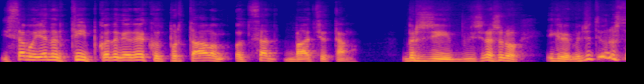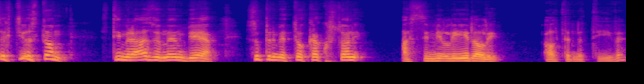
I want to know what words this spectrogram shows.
i samo jedan tip, kod da ga je neko portalom od sad bacio tamo. Brži, znaš ono, igraju. Međutim, ono što je htio s, tom, s tim razvojem NBA, super mi je to kako su oni asimilirali alternative,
